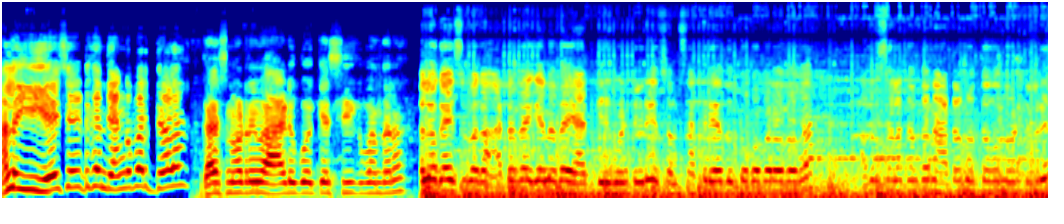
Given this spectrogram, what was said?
ಅಲ್ಲ ಈ ಎ ಸಿ ಇಟ್ಕೊಂಡು ಹೆಂಗ ಬರ್ತೇಳ ಗಾಯ್ಸ್ ನೋಡ್ರಿ ಇವ ಆಡಿಗೆ ಹೋಗಿ ಸೀಗ್ ಬಂದಾರ ಹಲೋ ಗಾಯ್ಸ್ ಇವಾಗ ಆಟೋದಾಗ ಏನದ? ಯಾದಗಿರಿಗೆ ಹೊಂಟಿವ್ರಿ? ಸ್ವಲ್ಪ ಸಕ್ಕರೆ ಅದು ತಗೊಬರೋದದ ಅದ್ರ ಸಲಕ್ಕಂತ ಆಟೋನ ತಗೊಂಡ್ ಹೊಂಟಿವ್ರಿ.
